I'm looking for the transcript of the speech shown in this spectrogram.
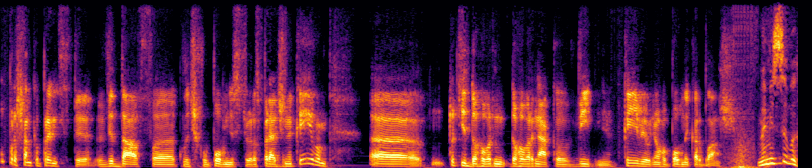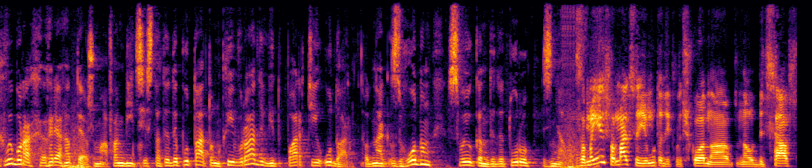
Ну, Порошенко, в принципі, віддав е, кличку повністю розпорядження Києвом. Е, тоді договор, договорняк в Відні. В Києві у нього повний карбланш. На місцевих виборах Гаряга теж мав амбіції стати депутатом Київради від партії Удар. Однак згодом свою кандидатуру зняв. За моєю інформацією, йому тоді Кличко на, наобіцяв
